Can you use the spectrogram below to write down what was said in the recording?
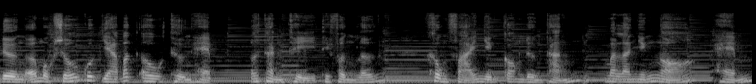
Đường ở một số quốc gia Bắc Âu thường hẹp, ở thành thị thì phần lớn không phải những con đường thẳng mà là những ngõ, hẻm.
